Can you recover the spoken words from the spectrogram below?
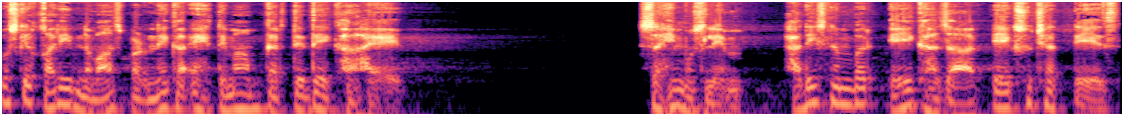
اس کے قریب نماز پڑھنے کا اہتمام کرتے دیکھا ہے۔ صحیح مسلم۔ حدیث نمبر 1136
